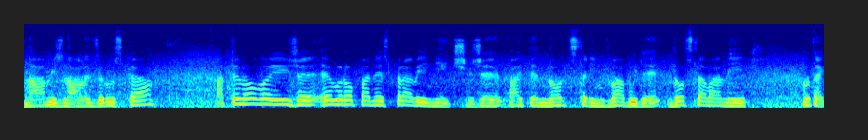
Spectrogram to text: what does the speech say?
známy znalec Ruska. A ten hovorí, že Európa nespraví nič, že aj ten Nord Stream 2 bude dostávaný. No tak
